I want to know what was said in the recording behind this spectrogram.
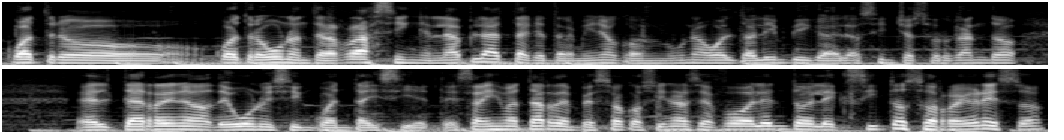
4-1 ante Racing en La Plata, que terminó con una vuelta olímpica de los hinchas surcando el terreno de 1 y 57. Esa misma tarde empezó a cocinarse a fuego lento el exitoso regreso,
